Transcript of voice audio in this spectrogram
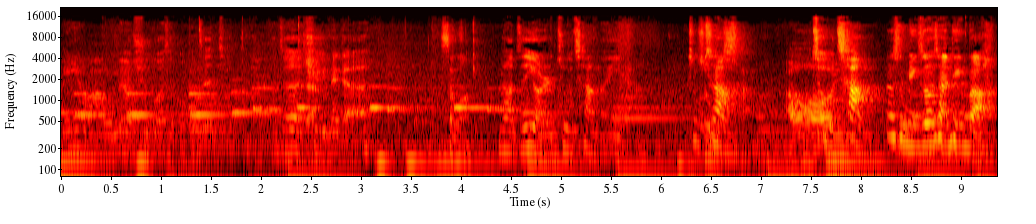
没有啊，我没有去过什么不正经的，我真的去那个什么，没有，只是有人驻唱而已啊。驻唱。哦。驻唱，那是民歌餐厅吧？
